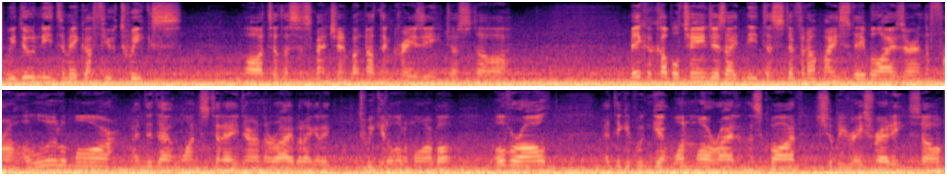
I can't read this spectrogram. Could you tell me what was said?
we do need to make a few tweaks uh, to the suspension, but nothing crazy. Just uh, make a couple changes. I need to stiffen up my stabilizer in the front a little more. Did that once today during the ride, but I got to tweak it a little more. But overall, I think if we can get one more ride in the squad, she'll be race ready. So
